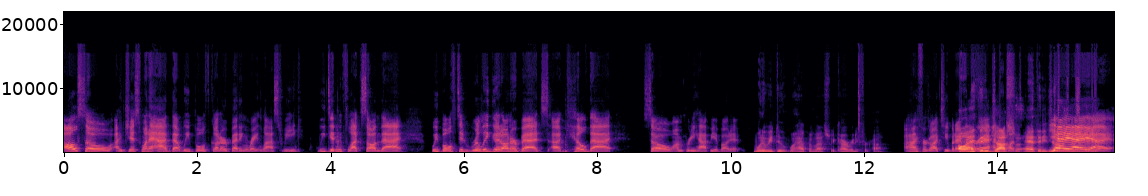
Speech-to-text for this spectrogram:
Also, I just want to add that we both got our betting right last week. We didn't flex on that. We both did really good on our bets, uh, killed that. So I'm pretty happy about it. What did we do? What happened last week? I already forgot. I forgot too, but oh, Anthony Joshua. Anthony Joshua. Yeah, yeah, okay, yeah, yeah.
